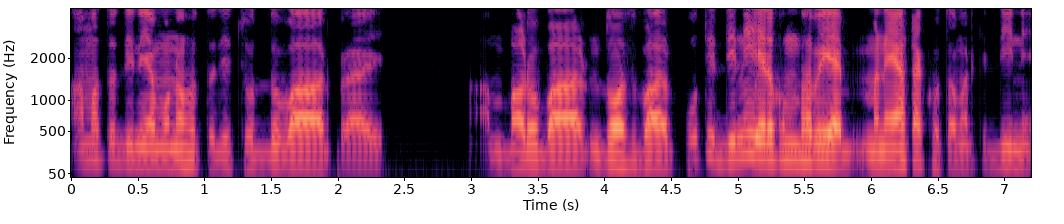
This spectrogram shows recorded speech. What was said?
আমার তো দিনে এমনও হতো যে ১৪ বার প্রায় ১২ বার, ১০ বার প্রতিদিনই এরকমভাবে মানে অ্যাটাক হতো আমার কি দিনে।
